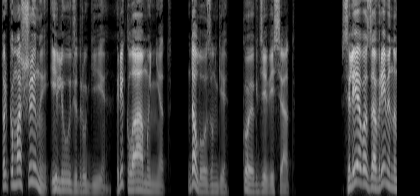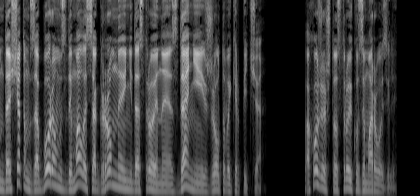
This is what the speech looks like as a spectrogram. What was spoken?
Только машины и люди другие. Рекламы нет. Да лозунги кое-где висят. Слева за временным дощатым забором вздымалось огромное недостроенное здание из желтого кирпича. Похоже, что стройку заморозили.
